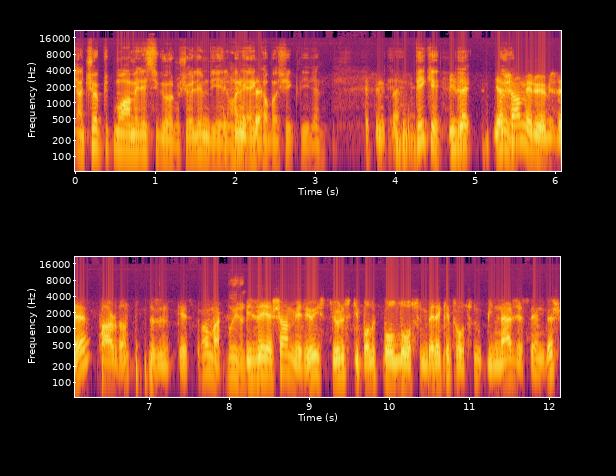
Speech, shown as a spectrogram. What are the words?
yani çöplük muamelesi görmüş öyle mi diyelim hani Kesinlikle. en kaba şekliyle. Kesinlikle. Peki. Bize e, yaşam veriyor bize. Pardon sözünüzü kestim ama Buyurun. bize yaşam veriyor. İstiyoruz ki balık bollu olsun, bereket olsun binlerce senedir.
